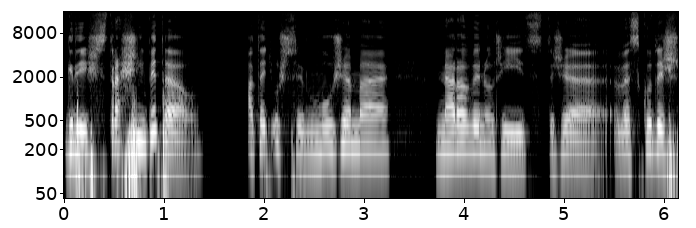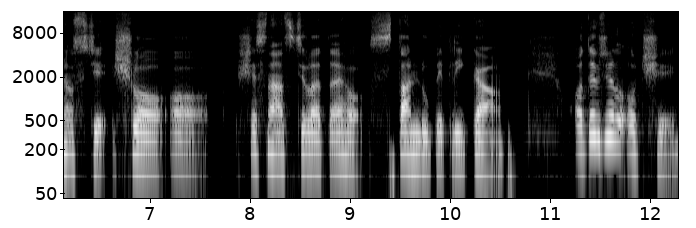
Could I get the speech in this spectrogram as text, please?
Když strašný pytel, a teď už si můžeme na rovinu říct, že ve skutečnosti šlo o 16-letého standu pytlíka, otevřel oči,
